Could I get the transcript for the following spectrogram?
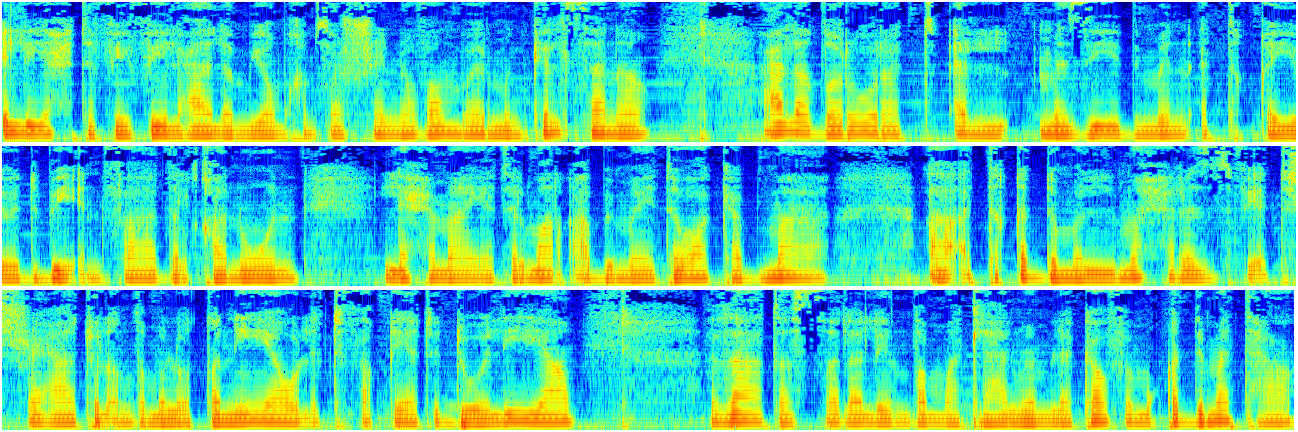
اللي يحتفي فيه العالم يوم 25 نوفمبر من كل سنة على ضرورة المزيد من التقيد بإنفاذ القانون لحماية المرأة بما يتواكب مع آه، التقدم المحرز في التشريعات والأنظمة الوطنية والاتفاقيات الدولية ذات الصلة اللي انضمت لها المملكة. وفي مقدمتها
